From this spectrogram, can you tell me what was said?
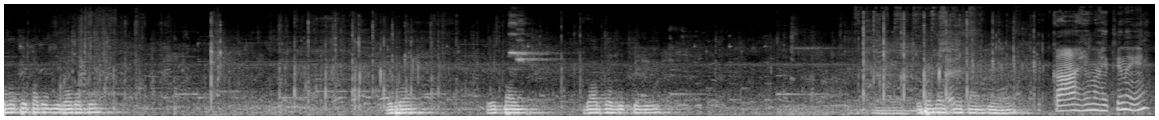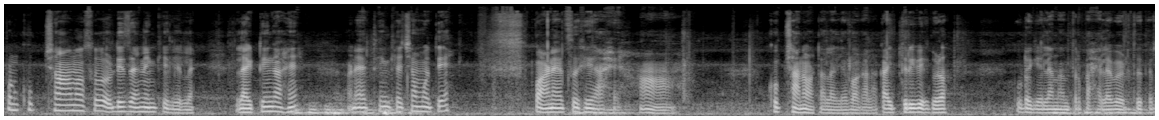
बहुत अच्छे पटेल एक पॉइंट के? लिए काम का आहे माहिती नाही पण खूप छान असं डिझायनिंग केलेलं आहे. लाईटिंग आहे आणि आय थिंक ह्याच्यामध्ये पाण्याचं हे आहे. हां. खूप छान वाटायला लागलं बघायला. काहीतरी वेगळं कुठं गेल्यानंतर पाहायला भेटतं तर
